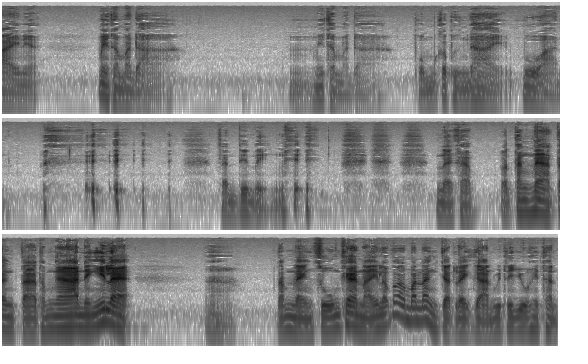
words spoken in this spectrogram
ายเนี่ย ไม่ธรรมดาไม่ธรรมดา ผมก็พึงได้เมื่อวาน ชั้นที่หนึ่งนะครับ ก็ตั้งหน้าตั้งตาทำงานอย่างนี้แหละตำแหน่งสูงแค่ไหนเราก็มานั่งจัดรายการวิทยุให้ท่าน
